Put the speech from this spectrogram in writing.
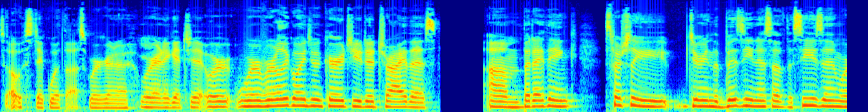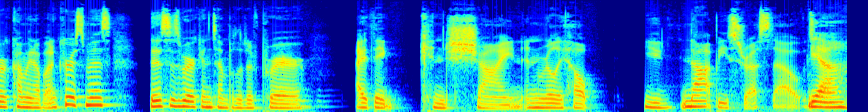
so oh, stick with us. We're gonna we're gonna get you we're we're really going to encourage you to try this. Um, but i think especially during the busyness of the season we're coming up on christmas this is where contemplative prayer i think can shine and really help you not be stressed out yeah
